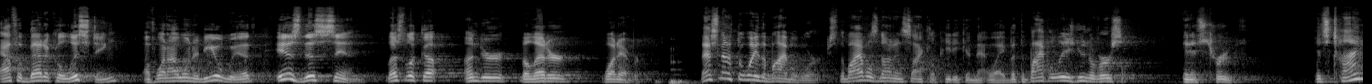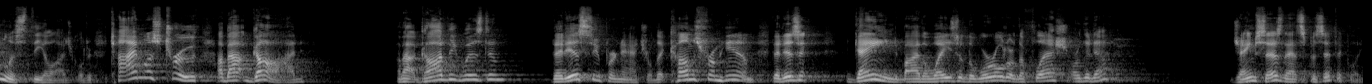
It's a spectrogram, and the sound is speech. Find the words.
alphabetical listing of what I want to deal with is this sin. Let's look up under the letter whatever. That's not the way the Bible works. The Bible's not encyclopedic in that way, but the Bible is universal in its truth. It's timeless theological truth, timeless truth about God, about godly wisdom that is supernatural, that comes from Him, that isn't gained by the ways of the world or the flesh or the devil. James says that specifically.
